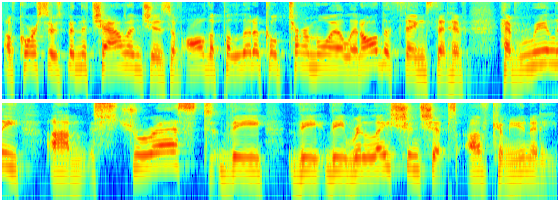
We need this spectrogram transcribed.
Of course, there's been the challenges of all the political turmoil and all the things that have, have really um, stressed the, the, the relationships of community.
